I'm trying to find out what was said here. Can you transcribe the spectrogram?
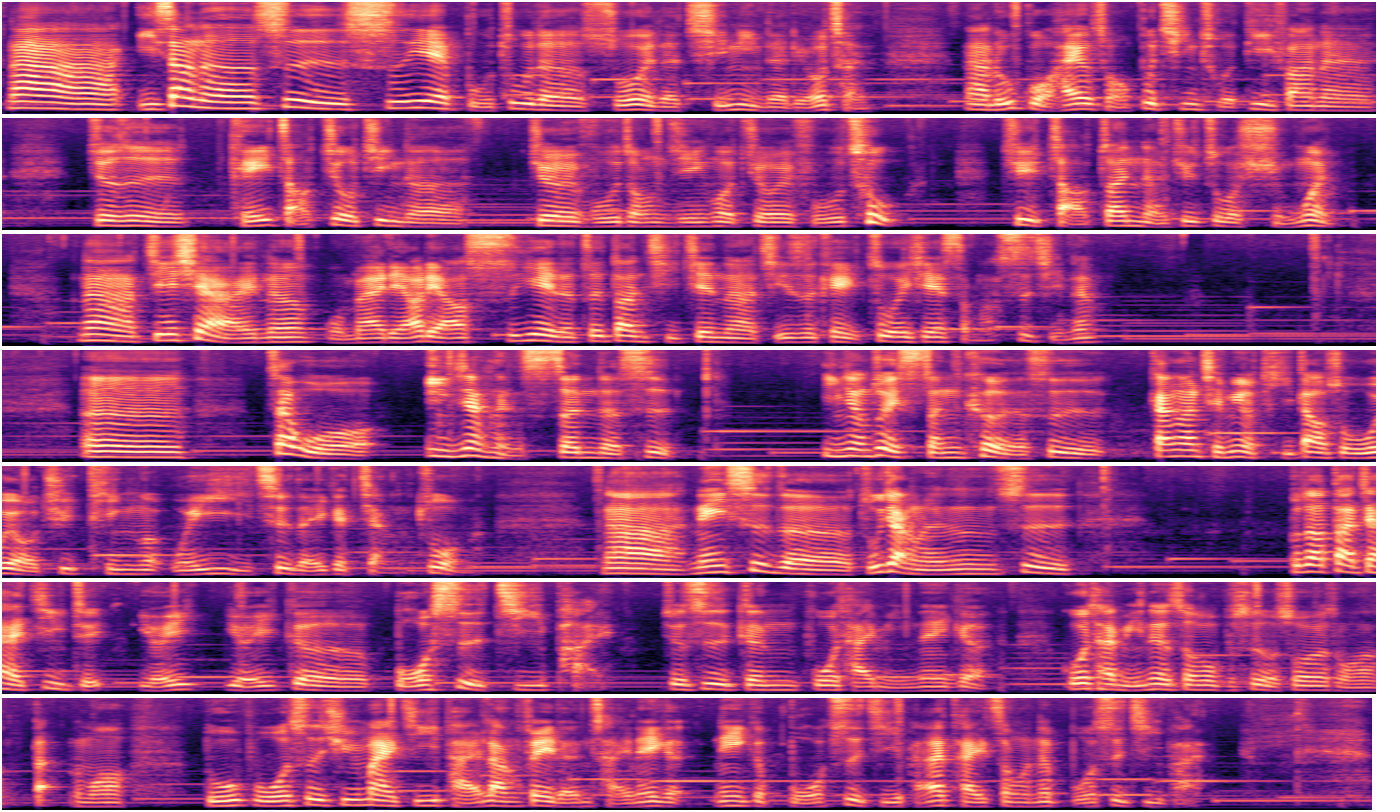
那以上呢是失业补助的所有的请领的流程。那如果还有什么不清楚的地方呢，就是可以找就近的就业服务中心或就业服务处去找专人去做询问。那接下来呢，我们来聊聊失业的这段期间呢，其实可以做一些什么事情呢？嗯，在我。印象很深的是，印象最深刻的是，刚刚前面有提到说，我有去听唯一一次的一个讲座嘛。那那一次的主讲人是，不知道大家还记得有一有一个博士鸡排，就是跟郭台铭那个郭台铭那时候不是有说什么大什么读博士去卖鸡排浪费人才那个那个博士鸡排在台中的那博士鸡排。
